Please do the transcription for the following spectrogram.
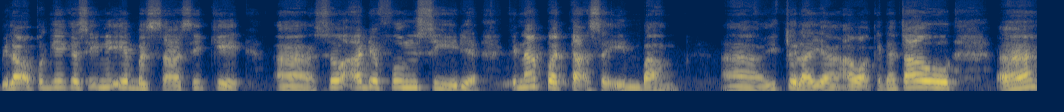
Bila awak pergi ke sini ia besar sikit. Ah, so ada fungsi dia. Kenapa tak seimbang? Ha, itulah yang awak kena tahu. Ha,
